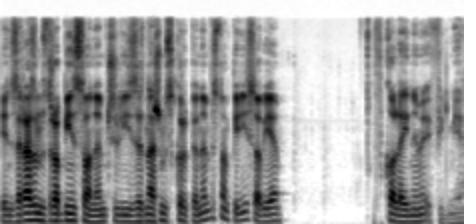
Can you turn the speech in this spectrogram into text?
więc razem z Robinsonem, czyli ze naszym Skorpionem, wystąpili sobie w kolejnym filmie.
